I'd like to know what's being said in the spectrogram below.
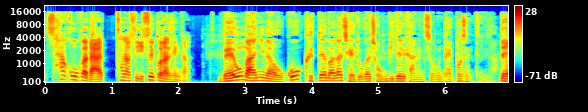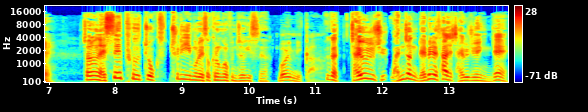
사고가 나타날 수 있을 거란 생각. 매우 많이 나오고 그때마다 제도가 정비될 가능성은 100%입니다. 네. 저는 SF 쪽 추리물에서 그런 걸 본 적이 있어요. 뭐입니까? 그러니까 자율주 완전 레벨 4 자율주행인데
